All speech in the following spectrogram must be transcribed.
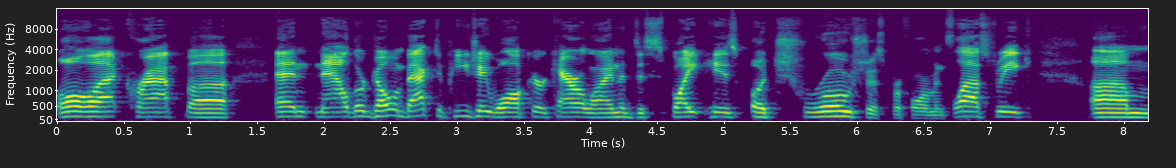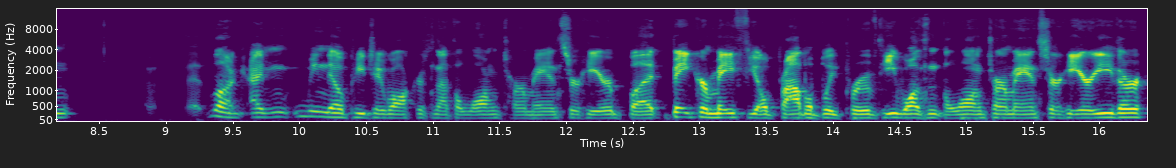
all that crap. Uh, and now they're going back to PJ Walker, Carolina, despite his atrocious performance last week. Um, look, I, we know PJ Walker's not the long term answer here, but Baker Mayfield probably proved he wasn't the long term answer here either.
